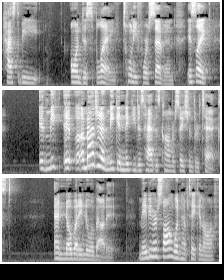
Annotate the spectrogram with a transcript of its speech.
has to be on display 24 7. It's like, if Meek, if, imagine if Meek and Nicki just had this conversation through text and nobody knew about it. Maybe her song wouldn't have taken off.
